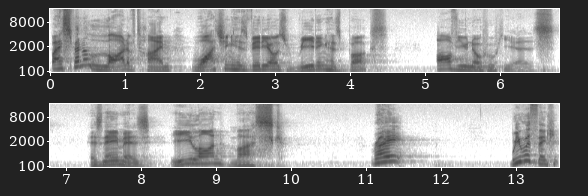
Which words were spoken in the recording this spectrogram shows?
but I spent a lot of time watching his videos, reading his books. All of you know who he is. His name is Elon Musk. Right? We would think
